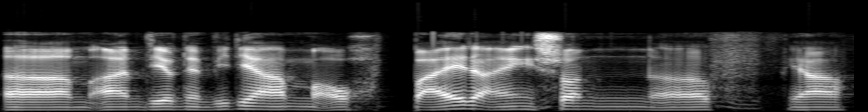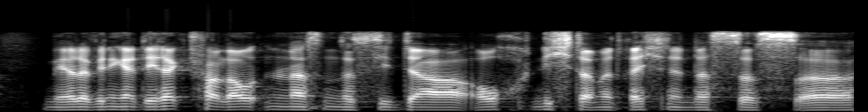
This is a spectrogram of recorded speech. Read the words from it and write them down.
Ähm, AMD und Nvidia haben auch beide eigentlich schon äh, ja, mehr oder weniger direkt verlauten lassen, dass sie da auch nicht damit rechnen, dass das äh,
